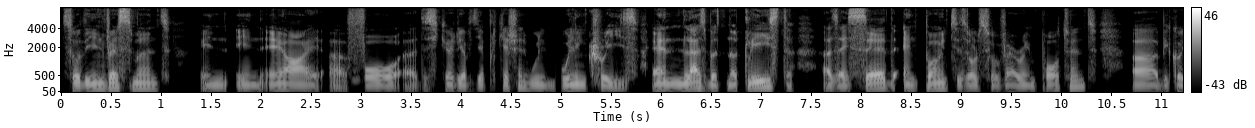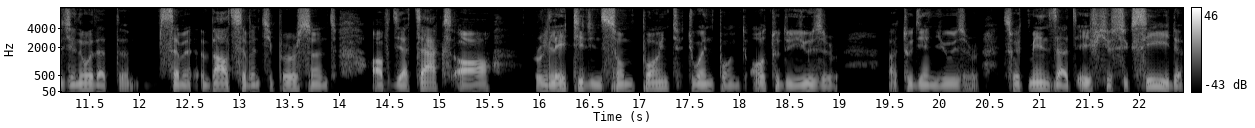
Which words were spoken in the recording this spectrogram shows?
So the investment in in AI uh, for uh, the security of the application will will increase. And last but not least, as I said, endpoint is also very important uh, because you know that seven, about seventy percent of the attacks are related in some point to endpoint or to the user. Uh, to the end user. So it means that if you succeed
